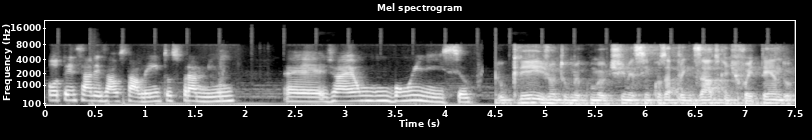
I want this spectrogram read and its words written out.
potencializar os talentos, para mim, é, já é um, bom início. Eu criei, junto com o, meu, meu time, assim, com os aprendizados que a gente foi tendo,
